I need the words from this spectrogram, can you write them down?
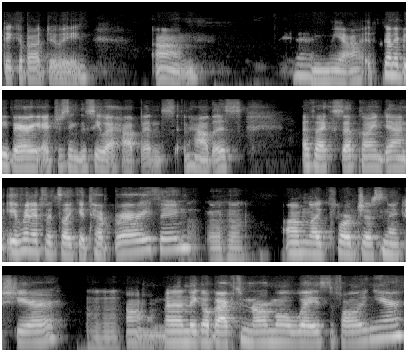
think about doing. Um, and yeah, it's going to be very interesting to see what happens and how this affects stuff going down, even if it's like a temporary thing, Mm-hmm, um, like for just next year, mm-hmm, um, and then they go back to normal ways the following year.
